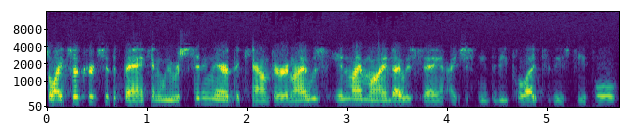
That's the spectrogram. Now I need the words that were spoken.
So I took her to the bank, and we were sitting there at the counter, and I was in my mind, I was saying, I just need to be polite to these people.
